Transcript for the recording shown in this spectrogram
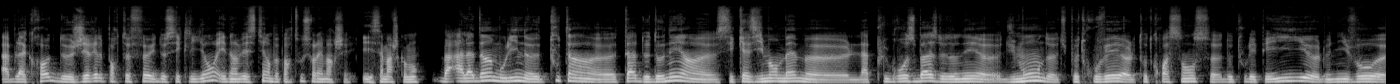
à BlackRock de gérer le portefeuille de ses clients et d'investir un peu partout sur les marchés. Et ça marche comment? Bah, Aladdin mouline euh, tout un euh, tas de données. hein. C'est quasiment même euh, la plus grosse base de données euh, du monde. Tu peux trouver le taux de croissance de tous les pays, le niveau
